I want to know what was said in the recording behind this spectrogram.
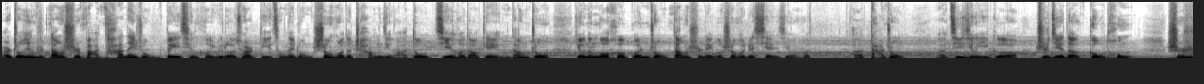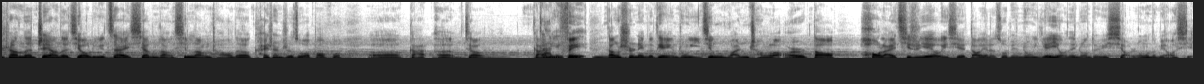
而周星驰当时把他那种悲情和娱乐圈底层那种生活的场景啊，都结合到电影当中，又能够和观众当时那个社会的现象和呃大众呃进行一个直接的沟通。事实上呢，这样的焦虑在香港新浪潮的开山之作，包括呃嘎呃叫。咖喱飞当时那个电影中已经完成了，而到后来其实也有一些导演的作品中也有那种对于小人物的描写。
